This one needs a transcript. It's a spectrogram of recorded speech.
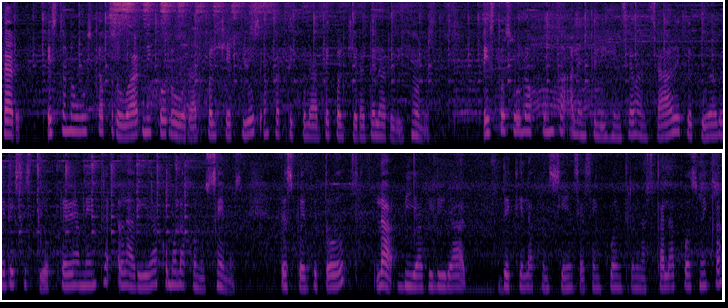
Claro, esto no busca probar ni corroborar cualquier Dios en particular de cualquiera de las religiones. Esto solo apunta a la inteligencia avanzada de que pudo haber existido previamente a la vida como la conocemos. Después de todo, la viabilidad de que la conciencia se encuentre en la escala cósmica,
